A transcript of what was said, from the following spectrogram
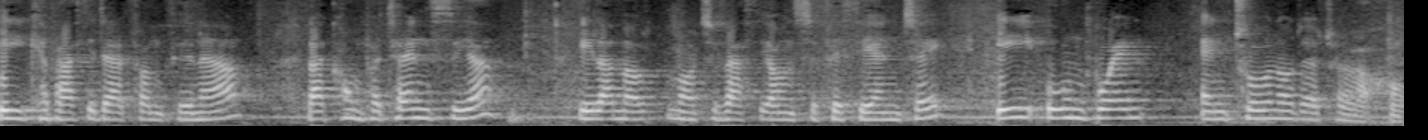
y capacidad funcional, la competencia y la motivación suficiente y un buen entorno de trabajo.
